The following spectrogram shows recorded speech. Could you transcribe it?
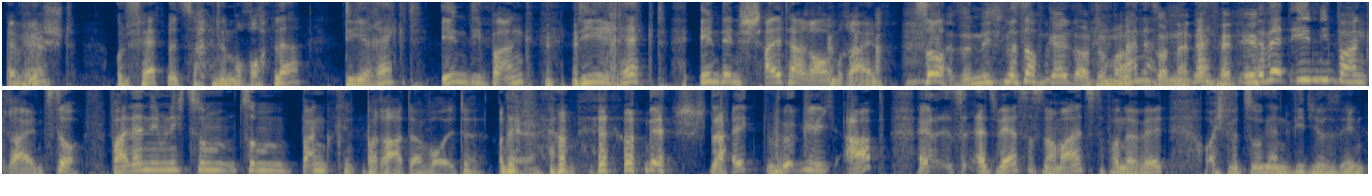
erwischt und fährt mit seinem Roller direkt in die Bank, direkt in den Schalterraum rein. So, Also nicht mit auf. zum Geldautomaten, Nein, nein, sondern er nein, fährt in- er fährt in die Bank rein. So, weil er nämlich zum, zum Bankberater wollte. Und er, und er steigt wirklich ab, Ja, als wäre es das Normalste von der Welt. Oh, ich würde so gerne ein Video sehen.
